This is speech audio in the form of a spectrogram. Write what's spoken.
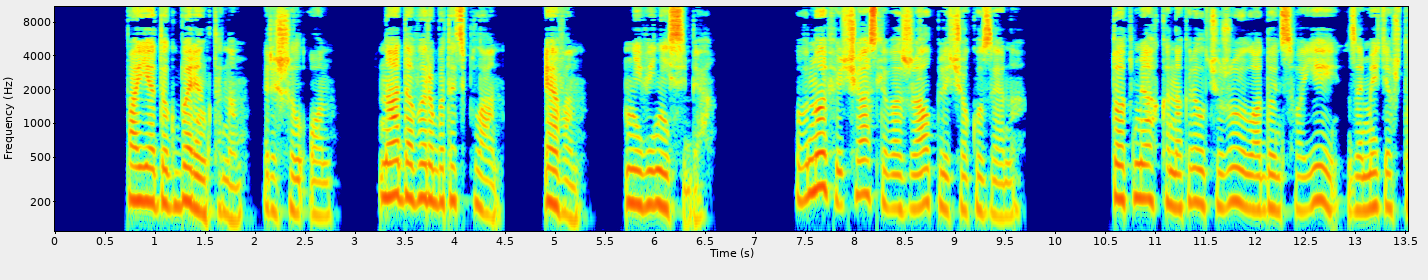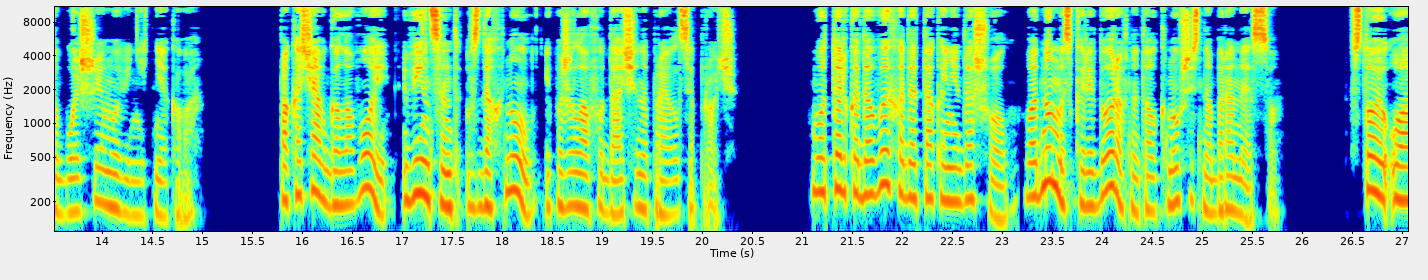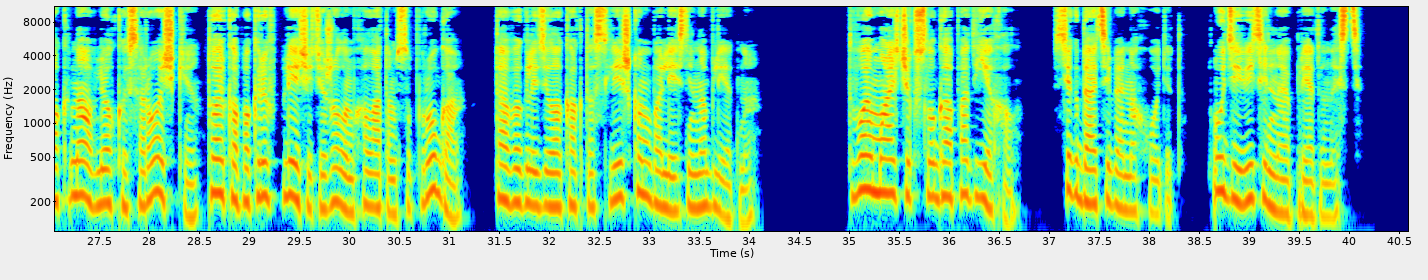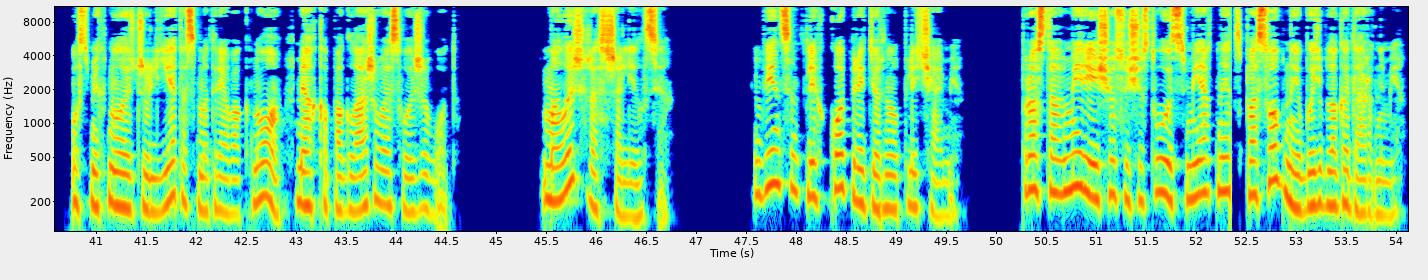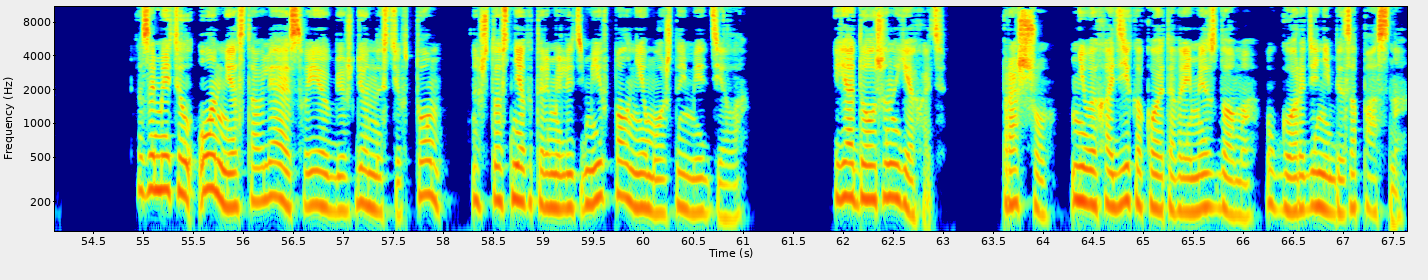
«Поеду к Берингтонам», — решил он. «Надо выработать план. Эван, не вини себя». Вновь участливо сжал плечо кузена. Тот мягко накрыл чужую ладонь своей, заметив, что больше ему винить некого. Покачав головой, Винсент вздохнул и, пожелав удачи, направился прочь. Вот только до выхода так и не дошел, в одном из коридоров натолкнувшись на баронессу. Стоя у окна в легкой сорочке, только покрыв плечи тяжелым халатом супруга, та выглядела как-то слишком болезненно бледно. «Твой мальчик-слуга подъехал. Всегда тебя находит. Удивительная преданность». Усмехнулась Джульетта, смотря в окно, мягко поглаживая свой живот. Малыш расшалился. Винсент легко передернул плечами. Просто в мире еще существуют смертные, способные быть благодарными. Заметил он, не оставляя своей убежденности в том, что с некоторыми людьми вполне можно иметь дело. «Я должен ехать. Прошу, не выходи какое-то время из дома, в городе небезопасно».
